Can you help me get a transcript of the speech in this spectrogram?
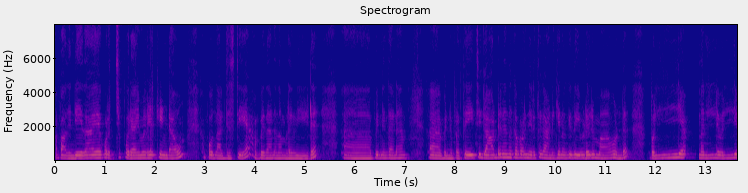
അപ്പോൾ അതിന്റേതായ കുറച്ച് പോരായ്മകളൊക്കെ ഉണ്ടാവും. അപ്പോൾ ഒന്ന് അഡ്ജസ്റ്റ് ചെയ്യുക അപ്പോൾ ഇതാണ് നമ്മുടെ വീട്. പിന്നെന്താണ്? പിന്നെ പ്രത്യേകിച്ച് ഗാർഡൻ എന്നൊക്കെ പറഞ്ഞെടുത്ത് കാണിക്കണമെങ്കിൽ ഇത് ഇവിടെ ഒരു മാവുണ്ട്. വലിയ നല്ല വലിയ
